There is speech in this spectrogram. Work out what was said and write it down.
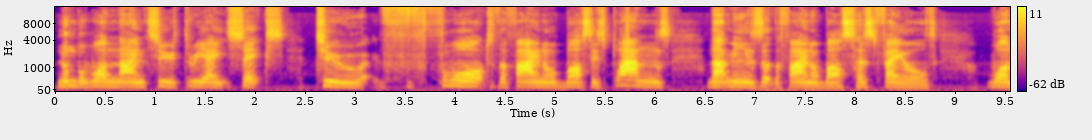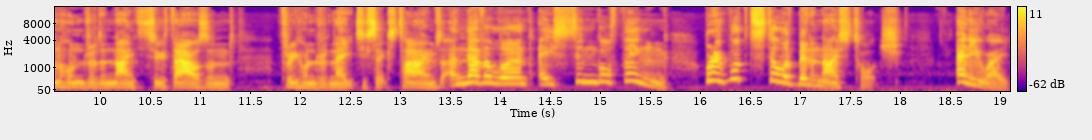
number 192386 to thwart the final boss's plans, that means that the final boss has failed 192,386 times and never learned a single thing. But it would still have been a nice touch. Anyway,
